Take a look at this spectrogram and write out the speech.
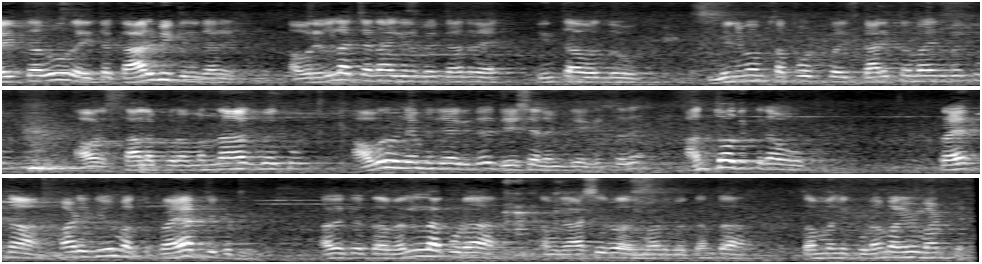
ರೈತರು, ರೈತ ಕಾರ್ಮಿಕರಿದ್ದಾರೆ. ಅವರೆಲ್ಲ ಚೆನ್ನಾಗಿರಬೇಕಾದ್ರೆ ಇಂಥ ಒಂದು ಮಿನಿಮಮ್ ಸಪೋರ್ಟ್ ಪ್ರೈಸ್ ಕಾರ್ಯಕ್ರಮ ಇರಬೇಕು. ಅವರ ಸಾಲ ಪೂರ ಮನ್ನಾ ಆಗಬೇಕು. ಅವರು ನೆಮ್ಮದಿಯಾಗಿದ್ದರೆ ದೇಶ ನೆಮ್ಮದಿಯಾಗಿರ್ತದೆ. ಅಂಥೋದಕ್ಕೆ ನಾವು ಪ್ರಯತ್ನ ಮಾಡಿದ್ದೀವಿ ಮತ್ತು ಪ್ರಯಾರಿಟಿ ಕೊಟ್ಟಿದ್ದೀವಿ. ಅದಕ್ಕೆ ತಾವೆಲ್ಲ ಕೂಡ ನಮಗೆ ಆಶೀರ್ವಾದ ಮಾಡಬೇಕಂತ ತಮ್ಮಲ್ಲಿ ಕೂಡ ಮನವಿ ಮಾಡ್ತೇನೆ.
